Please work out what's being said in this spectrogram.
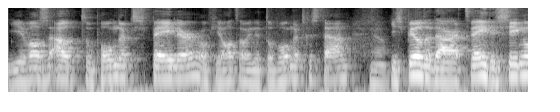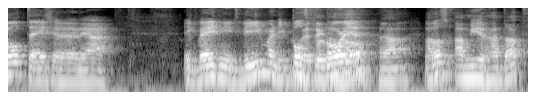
je- was oud top 100 speler, of je had al in de top 100 gestaan. Ja. Je speelde daar tweede single tegen, nou ja, ik weet niet wie, maar die pot verloor je. Ja. Wat? Amir Haddad.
